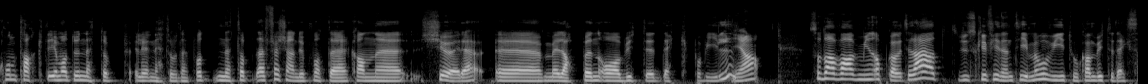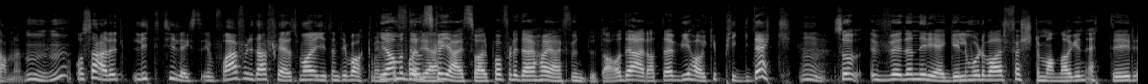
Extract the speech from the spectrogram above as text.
kontakte I og med at du nettopp Eller nettopp, nettopp, nettopp Det er første gang du på en måte kan eh, kjøre eh, med lappen og bytte dekk på bilen. ja. Så da var min oppgave til deg at du skulle finne en time hvor vi to kan bytte dekk sammen. Mhm. Og så er det litt tilleggsinfo her, Fordi det er flere som har gitt en tilbakemelding Ja, på men den forrige skal jeg svare på, for det har jeg funnet ut av. Og det er at eh, vi har jo ikke piggdekk. Mm. Så den regelen hvor det var første mandagen etter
